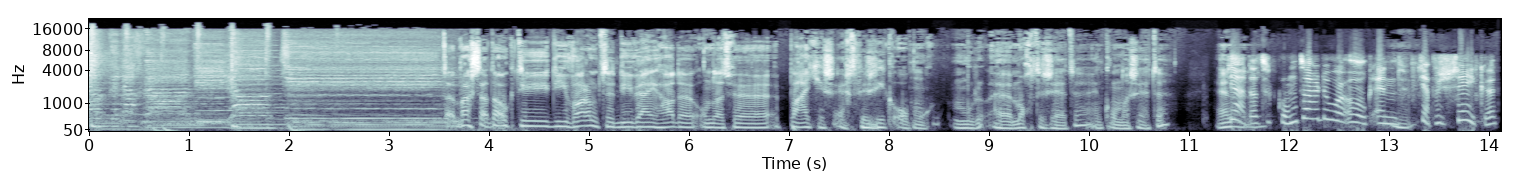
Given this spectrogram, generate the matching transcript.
Elke dag radio 10. Was dat ook die, die warmte die wij hadden omdat we plaatjes echt fysiek op mo- mo- eh, mochten zetten en konden zetten? En, Ja, dat komt daardoor ook. En ja, zeker.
